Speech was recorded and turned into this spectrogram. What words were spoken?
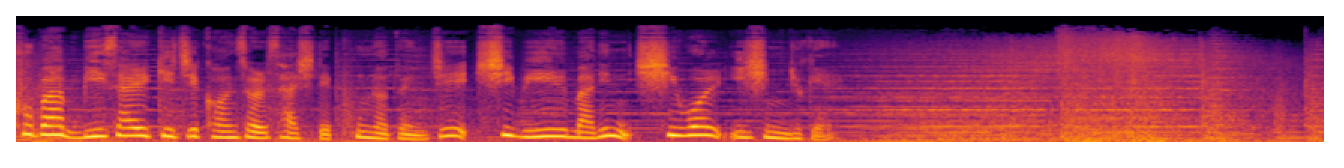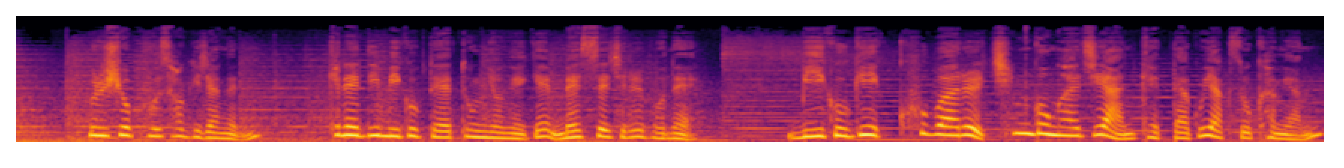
쿠바 미사일 기지 건설 사실이 폭로된 지 12일 만인 10월 26일. 후르쇼프 서기장은 케네디 미국 대통령에게 메시지를 보내 미국이 쿠바를 침공하지 않겠다고 약속하면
